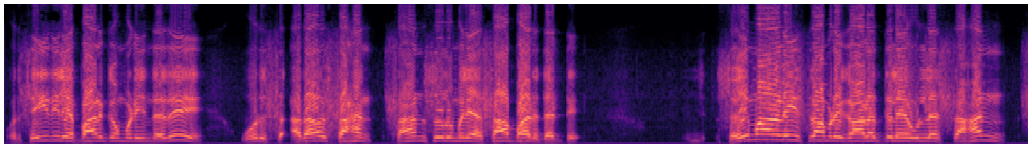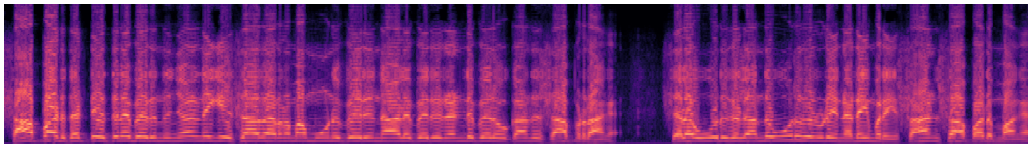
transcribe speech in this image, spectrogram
ஒரு செய்தியிலே பார்க்க முடிந்தது ஒரு ச- அதாவது சஹன் சஹன் சொல்லும் இல்லையா சாப்பாடு தட்டு. சுலைமான் அலி இஸ்லாமுடைய காலத்தில் உள்ள சஹன் சாப்பாடு தட்டு எத்தனை பேர் இருந்துச்சோ இன்னைக்கு சாதாரணமாக மூணு பேர் நாலு பேர் ரெண்டு பேர் உட்காந்து சாப்பிட்றாங்க. சில ஊர்கள் அந்த ஊர்களுடைய நடைமுறை சஹன் சாப்பாடுமாங்க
